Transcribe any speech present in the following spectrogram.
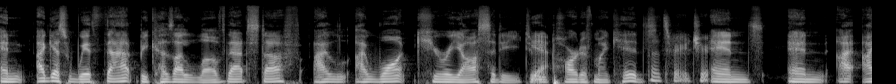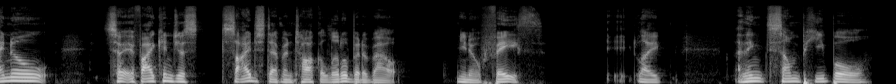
and I guess with that because I love that stuff, I I want curiosity to Yeah. be part of my kids. That's very true. And and I I know so if I can just sidestep and talk a little bit about you know faith like I think some people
